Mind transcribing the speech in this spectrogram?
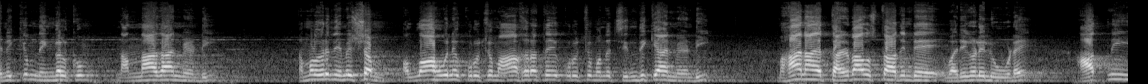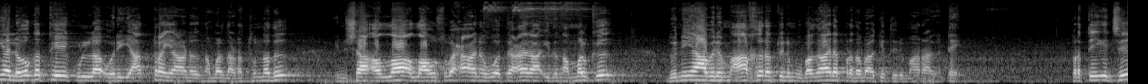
എനിക്കും നിങ്ങൾക്കും നന്നാകാൻ വേണ്ടി നമ്മൾ ഒരു നിമിഷം അള്ളാഹുവിനെ കുറിച്ചും ആഹ്റത്തെക്കുറിച്ചും ഒന്ന് ചിന്തിക്കാൻ വേണ്ടി മഹാനായ തഴവ ഉസ്താദിന്റെ വരികളിലൂടെ ആത്മീയ ലോകത്തേക്കുള്ള ഒരു യാത്രയാണ് നമ്മൾ നടത്തുന്നത്. ഇൻഷാ അള്ളാഹ് അള്ളാഹു സുബാനുഹു തആല ഇത് നമ്മൾക്ക് ദുനിയാവിലും ആഹ്റത്തിലും ഉപകാരപ്രദമാക്കി തിരുമാറാകട്ടെ. പ്രത്യേകിച്ച്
